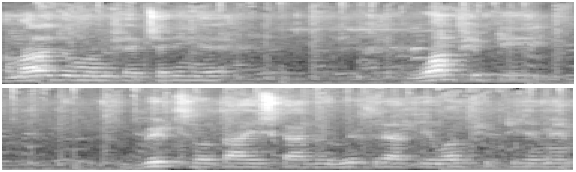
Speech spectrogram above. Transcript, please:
हमारा जो मैन्युफैक्चरिंग है 150 विर्थ होता है इसका, जो विर्थ रहती है 150 फिफ्टी एम एम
